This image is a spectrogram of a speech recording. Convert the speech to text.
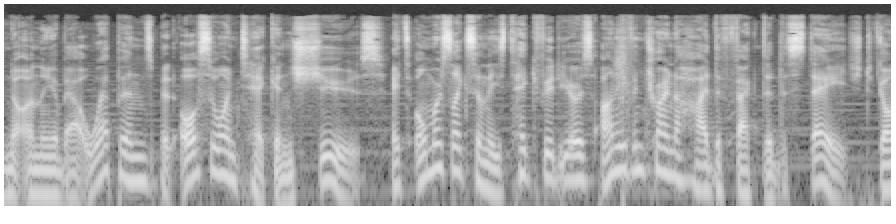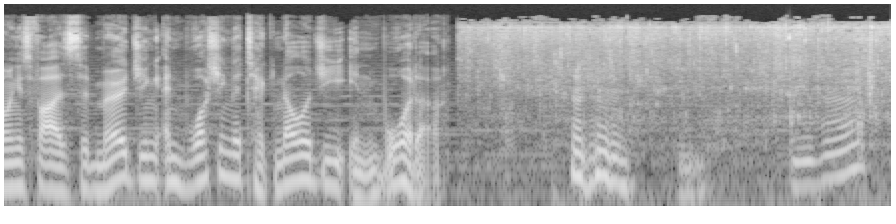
not only about weapons, but also on tech and shoes. It's almost like some of these tech videos aren't even trying to hide the fact that they're staged, going as far as submerging and washing the technology in water. Mm-hmm.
